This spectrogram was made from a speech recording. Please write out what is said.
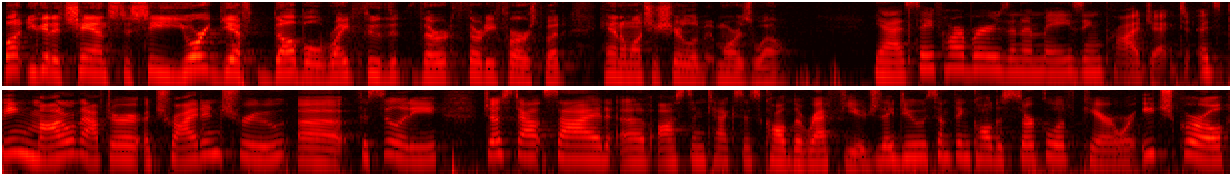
But you get a chance to see your gift double right through the 31st. But Hannah, why don't you share a little bit more as well? Yeah, Safe Harbor is an amazing project. It's being modeled after a tried and true uh, facility just outside of Austin, Texas, called The Refuge. They do something called a circle of care, where each girl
